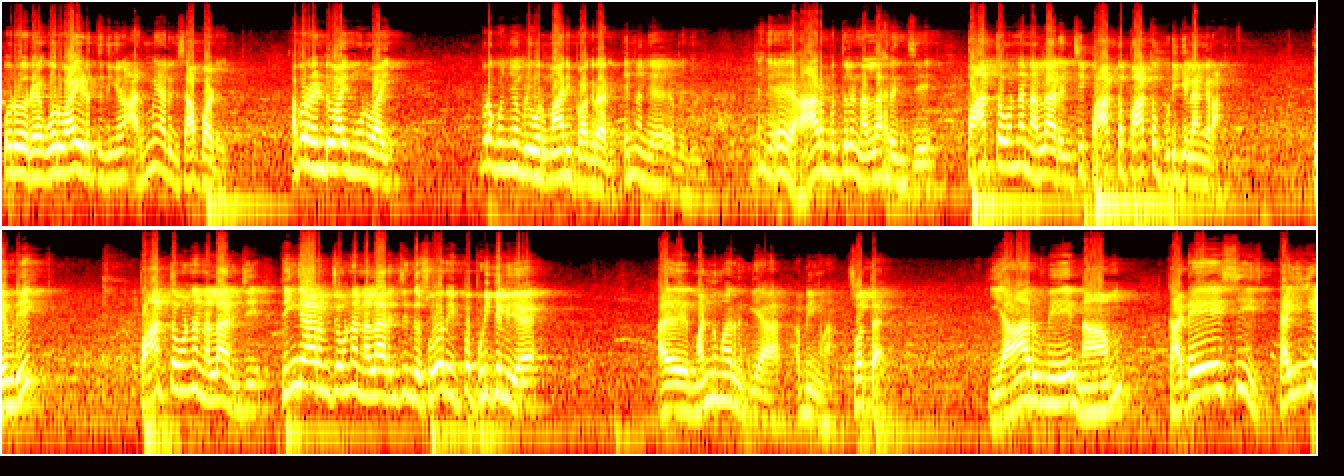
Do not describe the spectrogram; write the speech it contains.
ஒரு ரெ- ஒரு வாய் எடுத்து அருமையாக இருக்குது சாப்பாடு. அப்புறம் ரெண்டு வாய் மூணு வாய். அப்புறம் கொஞ்சம் இப்படி ஒரு மாதிரி பார்க்குறாரு என்னங்க அப்படின்னு என்னங்க ஆரம்பத்தில் நல்லா இருந்துச்சு. பார்த்த உடனே நல்லா இருந்துச்சு. பார்க்க பார்க்க பிடிக்கலங்கிறான். எப்படி? பார்த்த உடனே நல்லா இருந்துச்சு. திங்க ஆரம்பித்த உடனே நல்லா இருந்துச்சு. இந்த சோறு இப்போ பிடிக்கலையே. அது மண்ணு மாதிரி இருக்கியா? அப்படிங்களாம் சொத்தை. யாருமே நாம் கடைசி கையை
